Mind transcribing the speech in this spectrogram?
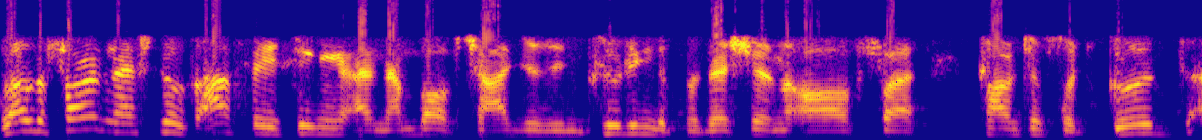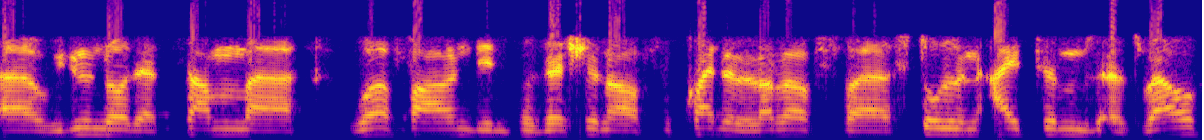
Well, the foreign nationals are facing a number of charges, including the possession of uh, counterfeit goods. Uh, we do know that some uh, were found in possession of quite a lot of uh, stolen items as well.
